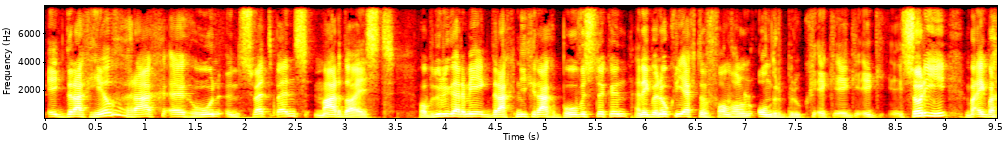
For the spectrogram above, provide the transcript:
ik draag heel graag uh, gewoon een sweatpants, maar dat is het. Wat bedoel ik daarmee? Ik draag niet graag bovenstukken. En ik ben ook niet echt een fan van een onderbroek. Ik, ik, sorry, maar ik ben...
